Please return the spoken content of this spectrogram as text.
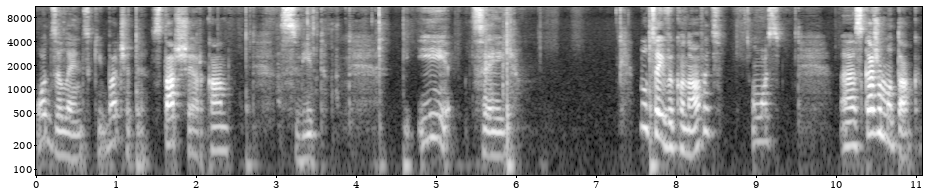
От Зеленський, бачите? Старший аркан, світ. І цей, ну, цей виконавець. Ось. Е, Скажемо так.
